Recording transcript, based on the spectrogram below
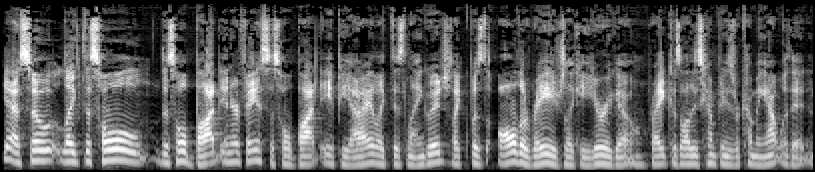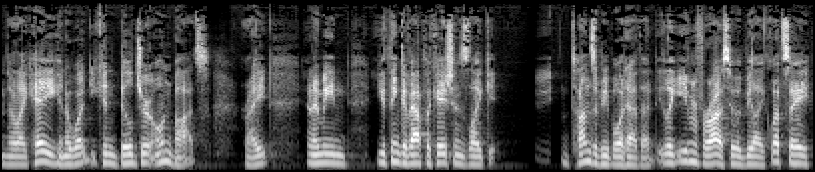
Yeah, so like this whole this whole bot interface, this whole bot API, like this language, like was all the rage like a year ago, right? Because all these companies were coming out with it, and they're like, hey, you know what? You can build your own bots, right? And I mean, you think of applications like tons of people would have that. Like even for us, it would be like, let's say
